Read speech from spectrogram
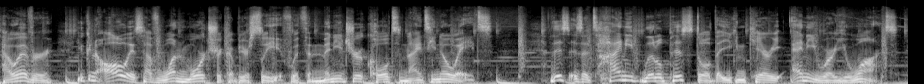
However, you can always have one more trick up your sleeve with the Miniature Colt 1908. This is a tiny little pistol that you can carry anywhere you want,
